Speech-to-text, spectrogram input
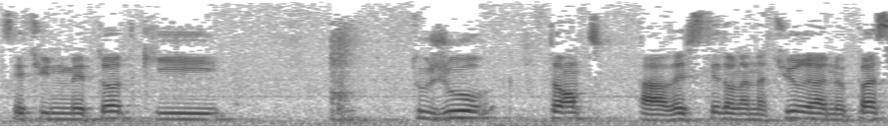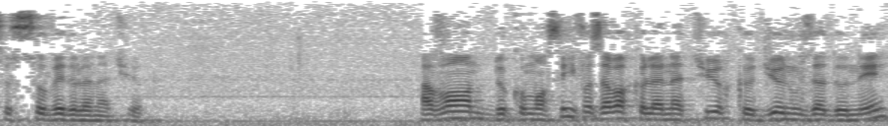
c'est une méthode qui toujours tente à rester dans la nature et à ne pas se sauver de la nature. Avant de commencer, il faut savoir que la nature que Dieu nous a donnée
